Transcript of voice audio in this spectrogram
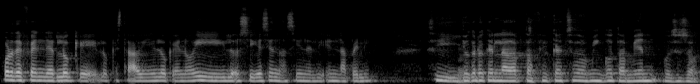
por defender lo que, lo que estaba bien y lo que no, y lo sigue siendo así en, el, en la peli. Sí, yo creo que en la adaptación que ha hecho Domingo también, pues eso,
